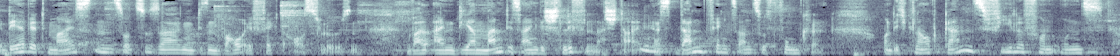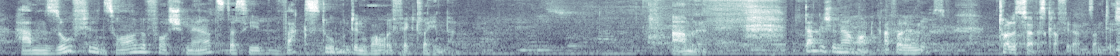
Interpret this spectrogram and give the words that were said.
der wird meistens sozusagen diesen Wow-Effekt auslösen. Weil ein Diamant ist ein geschliffener Stein. Mhm. Erst dann fängt es an zu funkeln. Und ich glaube, ganz viele von uns haben so viel Sorge vor Schmerz, dass sie Wachstum und den Wow-Effekt verhindern. Amen. Dankeschön, Herr Horn. Gerade war der tolle Servicekraft wieder an unserem Tisch.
